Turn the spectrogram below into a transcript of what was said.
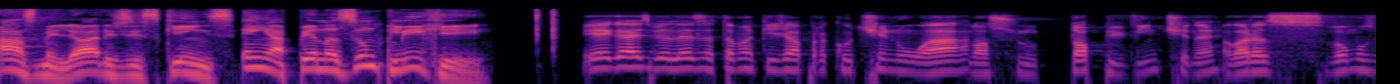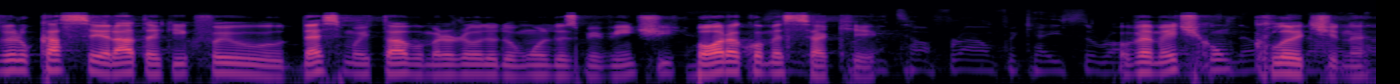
As melhores skins em apenas um clique. E aí, guys, beleza? Estamos aqui já para continuar nosso top 20, né? Agora vamos ver o Cacerato aqui, que foi o 18º melhor jogador do mundo em 2020. Bora começar aqui. Obviamente com clutch, né?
